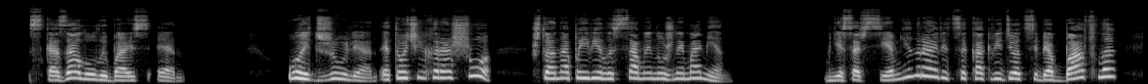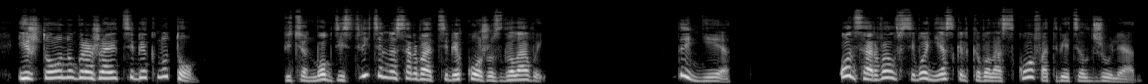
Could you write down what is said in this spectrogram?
— сказала, улыбаясь Энн. Ой, Джулиан, это очень хорошо, что она появилась в самый нужный момент. Мне совсем не нравится, как ведет себя Баффло и что он угрожает тебе кнутом. Ведь он мог действительно сорвать тебе кожу с головы. — Да нет. Он сорвал всего несколько волосков, — ответил Джулиан.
